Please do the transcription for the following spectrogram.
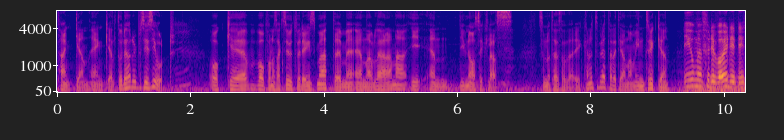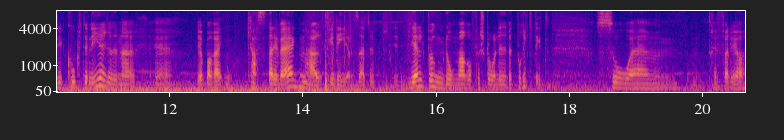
tanken enkelt och det har du precis gjort. Mm. Och eh, var på något slags utvärderingsmöte med en av lärarna i en gymnasieklass mm. som du har testat där Kan du inte berätta lite grann om intrycken? Jo men för det var ju det det, kokte ner i när eh, jag bara kastade iväg den här idén. Så här, typ, hjälp ungdomar att förstå livet på riktigt. Så eh, träffade jag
